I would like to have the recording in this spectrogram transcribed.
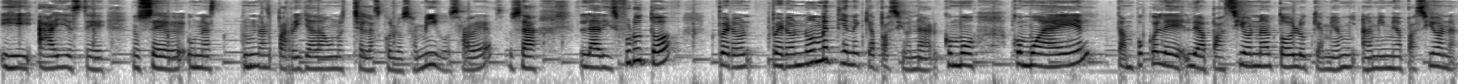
y hay, este, no sé, unas, unas parrilladas, unas chelas con los amigos, ¿sabes? O sea, la disfruto, pero, pero no me tiene que apasionar, como, como a él tampoco le, le, apasiona todo lo que a mí, a, mí, a mí me apasiona.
